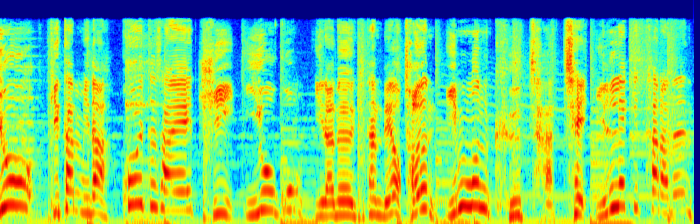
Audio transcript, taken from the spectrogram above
요 기타입니다. 콜트사의 G250이라는 기타인데요. 저는 입문 그 자체 일렉 기타라는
